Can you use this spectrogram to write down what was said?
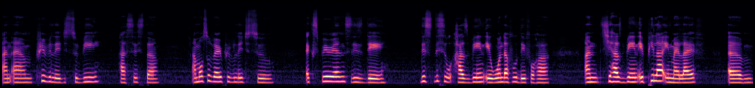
and I am privileged to be her sister. I'm also very privileged to experience this day. This, this has been a wonderful day for her, and she has been a pillar in my life, um,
